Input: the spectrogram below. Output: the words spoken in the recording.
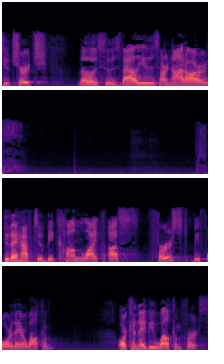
to church those whose values are not ours? Do they have to become like us first before they are welcome? Or can they be welcome first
